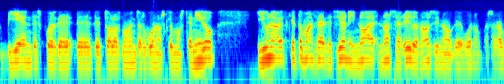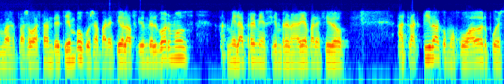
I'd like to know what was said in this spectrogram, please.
bien después de, de todos los momentos buenos que hemos tenido y una vez que toman esa decisión y no, no seguido, ¿no? sino que bueno, pasó bastante tiempo, pues apareció la opción del Bournemouth. A mí la Premier siempre me había parecido atractiva como jugador, pues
